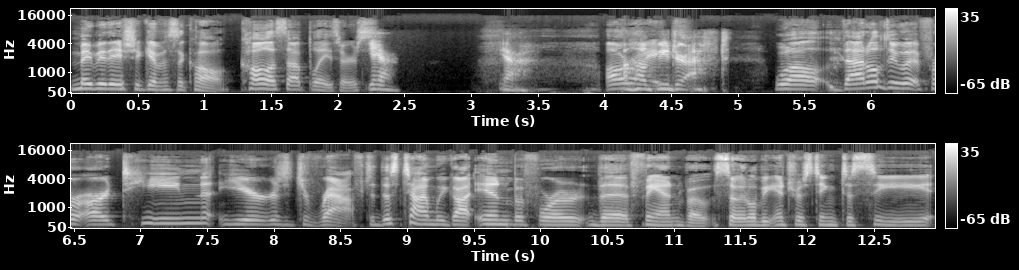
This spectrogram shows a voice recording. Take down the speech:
Maybe they should give us a call. Call us up, Blazers. Yeah. Yeah. All I'll right. help you draft. Well, that'll do it for our teen years draft. This time we got in before the fan vote, so it'll be interesting to see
